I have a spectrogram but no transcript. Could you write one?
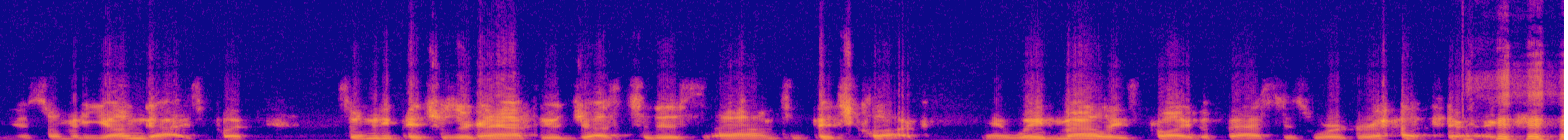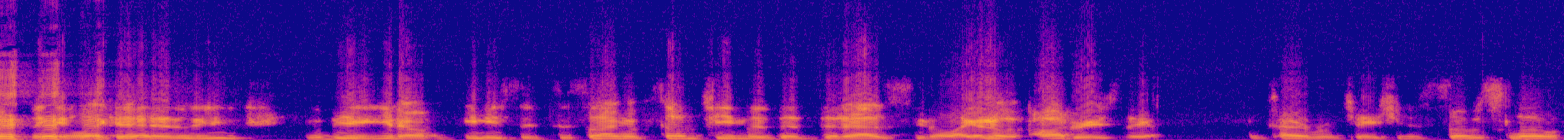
you know, so many young guys, but so many pitchers are going to have to adjust to this um, to pitch clock and Wade Miley is probably the fastest worker out there. I'm thinking like, hey, he, he'd be, you know, he needs to, to sign with some team that, that, that has, you know, like I know the Padres, the entire rotation is so slow,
